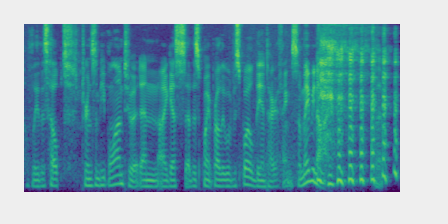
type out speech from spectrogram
hopefully this helped turn some people onto it. And I guess at this point probably would have spoiled the entire thing, so maybe not.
